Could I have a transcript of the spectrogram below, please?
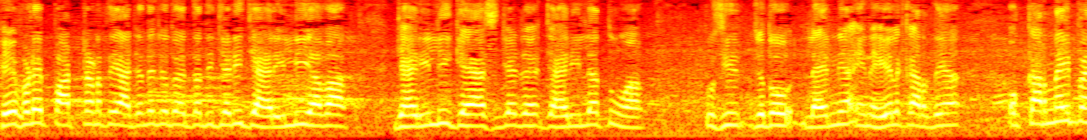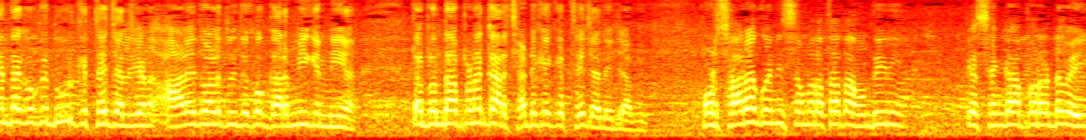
ਫੇਫੜੇ ਪਾਟਣ ਤੇ ਆ ਜਾਂਦੇ, ਜਦੋਂ ਇਦਾਂ ਦੀ ਜਿਹੜੀ ਜ਼ਹਿਰੀਲੀ ਹਵਾ, ਜ਼ਹਿਰੀਲੀ ਗੈਸ, ਜਿਹੜਾ ਜ਼ਹਿਰੀਲਾ ਧੂਆਂ, ਤੁਸੀਂ ਜਦੋਂ ਲੈਂਦੇ ਆ ਇਨਹੇਲ ਕਰਦੇ ਆ, ਉਹ ਕਰਨਾ ਹੀ ਪੈਂਦਾ ਕਿਉਂਕਿ ਦੂਰ ਕਿੱਥੇ ਚਲੇ ਜਾਣ ਆਲੇ ਦੁਆਲੇ ਤੁਸੀਂ ਦੇਖੋ ਗਰਮੀ ਕਿੰਨੀ ਆ, ਤਾਂ ਬੰਦਾ ਆਪਣਾ ਘਰ ਛੱਡ ਕੇ ਕਿੱਥੇ ਚਲੇ ਜਾਵੇ। ਹੁਣ ਸਾਰਾ ਕੋਈ ਨਹੀਂ, ਸਮਰੱਥਾ ਤਾਂ ਹੁੰਦੀ ਨਹੀਂ ਕਿ ਸਿੰਗਾਪੁਰ ਡਬਈ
